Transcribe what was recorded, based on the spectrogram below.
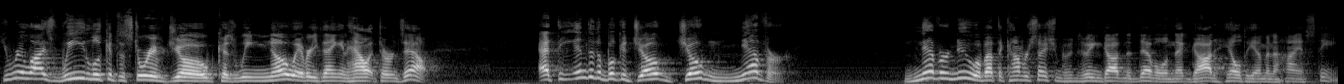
You realize we look at the story of Job because we know everything and how it turns out. At the end of the book of Job, Job never, never knew about the conversation between God and the devil and that God held him in a high esteem.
